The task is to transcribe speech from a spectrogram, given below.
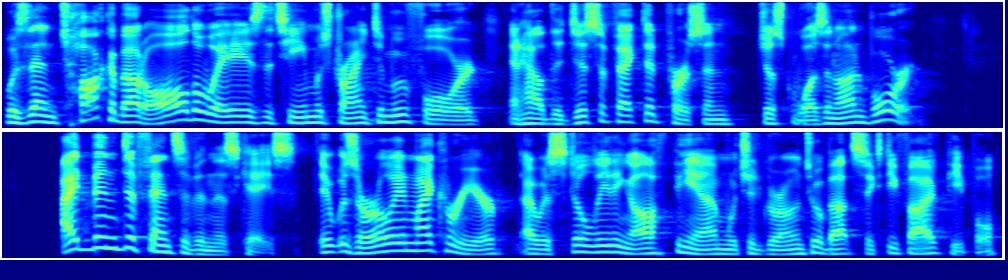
was then talk about all the ways the team was trying to move forward and how the disaffected person just wasn't on board. I'd been defensive in this case. It was early in my career. I was still leading off PM, which had grown to about 65 people.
